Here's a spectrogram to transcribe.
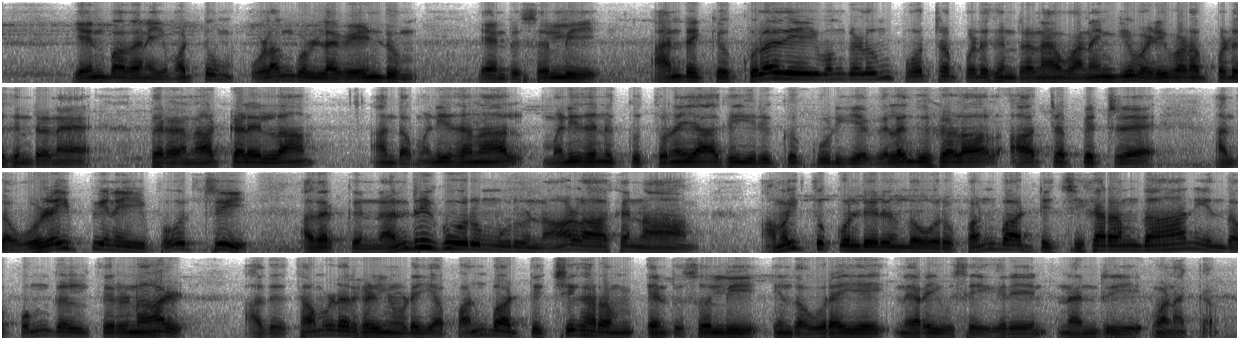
என்பதனை மட்டும் உளங்கொள்ள வேண்டும் என்று சொல்லி அன்றைக்கு குலதெய்வங்களும் போற்றப்படுகின்றன வணங்கி வழிபடப்படுகின்றன. பிற நாட்களெல்லாம் அந்த மனிதனால் மனிதனுக்கு துணையாக இருக்கக்கூடிய விலங்குகளால் ஆற்றப்பெற்ற அந்த உழைப்பினை போற்றி அதற்கு நன்றி கூறும் ஒரு நாளாக நாம் அமைத்து கொண்டிருந்த ஒரு பண்பாட்டு சிகரம்தான் இந்த பொங்கல் திருநாள். அது தமிழர்களினுடைய பண்பாட்டு சிகரம் என்று சொல்லி இந்த உரையை நிறைவு செய்கிறேன். நன்றி வணக்கம்.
